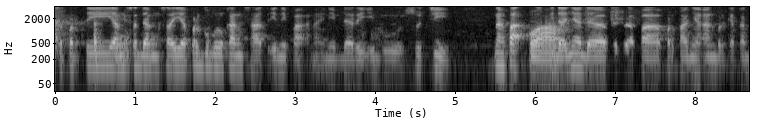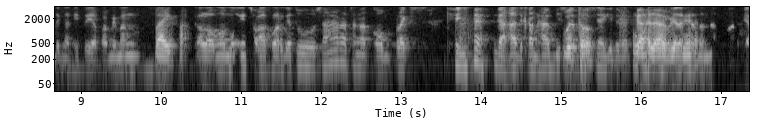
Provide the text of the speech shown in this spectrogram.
seperti yang sedang saya pergumulkan saat ini Pak. Nah ini dari Ibu Suci. Nah, Pak, wow. setidaknya ada beberapa pertanyaan berkaitan dengan itu ya, Pak. Memang baik, Pak. Kalau ngomongin soal keluarga tuh sangat-sangat kompleks, kayaknya nggak ada kan habis-habisnya gitu kan. Nggak ada habisnya. Tentang keluarga.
